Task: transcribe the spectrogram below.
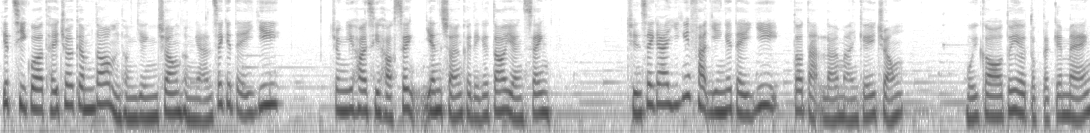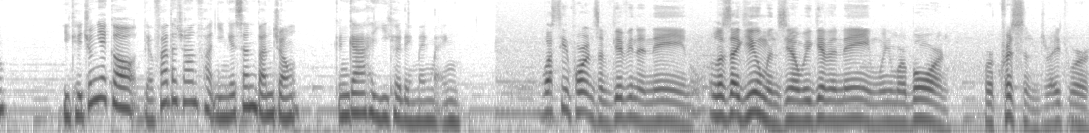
一次过睇咗咁多唔同形状同颜色嘅地衣，终于开始学识欣赏佢哋嘅多样性。全世界已经发现嘅地衣多达两万几种，每个都有独特嘅名，而其中一个由花德庄发现嘅新品种，更加系以佢嚟命名。 What's the importance of giving a name? Well, it's like humans, you know, we give a name when we're born. We're christened, right? We're,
